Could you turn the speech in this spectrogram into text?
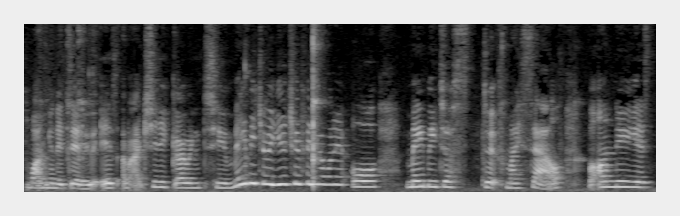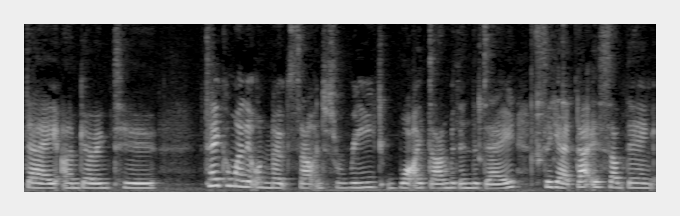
what i'm going to do is i'm actually going to maybe do a youtube video on it or maybe just do it for myself. But on new year's day i'm going to take all my little notes out and just read what I've done within the day. So yeah, that is something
